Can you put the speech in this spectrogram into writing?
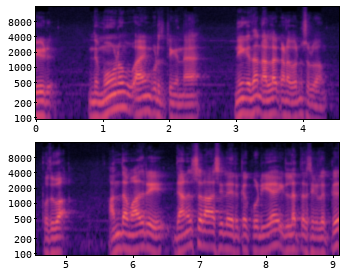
வீடு. இந்த மூணும் வாங்கி கொடுத்துட்டிங்கன்னா நீங்கள் தான் நல்ல கணவர்னு சொல்லுவாங்க பொதுவாக அந்த மாதிரி தனுசு ராசியில் இருக்கக்கூடிய இல்லத்தரசிகளுக்கு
